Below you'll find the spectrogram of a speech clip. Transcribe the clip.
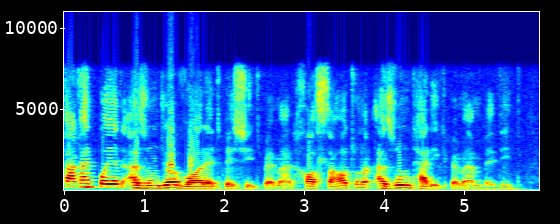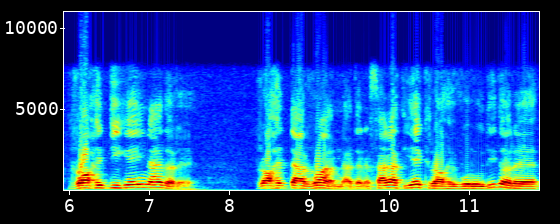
فقط باید از اونجا وارد بشید به من. خواسته هاتون رو از اون طریق به من بدید. راه دیگه ای نداره. راه در راه هم نداره. فقط یک راه ورودی داره.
